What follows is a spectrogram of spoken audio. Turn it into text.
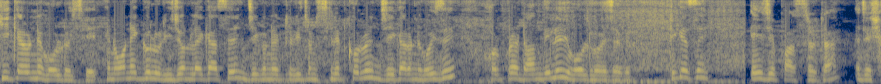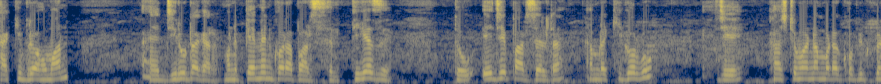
কী কারণে হোল্ড হয়েছে? এখানে অনেকগুলো রিজন লেখা আছে, যে কোনো একটা রিজন সিলেক্ট করবেন, যে কারণে হয়েছে ওর পরে ডান দিলেই হোল্ড হয়ে যাবে। ঠিক আছে? এই যে পার্সেলটা এই যে সাকিব রহমান জিরো টাকার মানে পেমেন্ট করা পার্সেল ঠিক আছে? তো এই যে পার্সেলটা আমরা কি করব? যে কাস্টমার নাম্বারটা কপি করে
